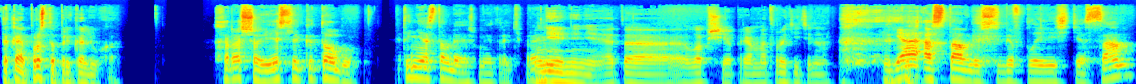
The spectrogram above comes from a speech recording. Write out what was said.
Такая просто приколюха. Хорошо, если к итогу ты не оставляешь мои треки, правильно? Не-не-не, это вообще прям отвратительно. Я оставлю себе в плейлисте сам.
